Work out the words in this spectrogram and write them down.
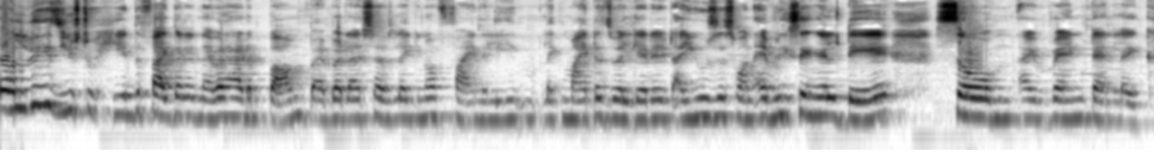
always used to hate the fact that I never had a pump. But I was like, you know, finally, like, might as well get it. I use this one every single day. So I went and like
